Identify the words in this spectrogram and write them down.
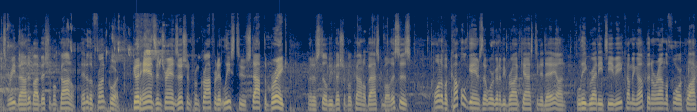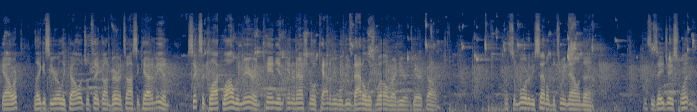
It's rebounded by Bishop O'Connell into the front court. Good hands in transition from Crawford, at least to stop the break, but it'll still be Bishop O'Connell basketball. This is one of a couple games that we're going to be broadcasting today on League Ready TV coming up in around the 4 o'clock hour. Legacy Early College will take on Veritas Academy, and 6 o'clock, La Lumiere and Canyon International Academy will do battle as well right here in Garrett College. That's some more to be settled between now and then. This is A.J. Swinton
